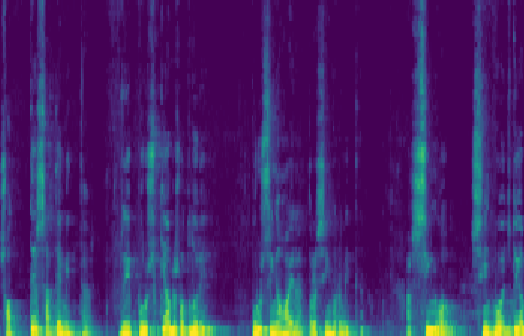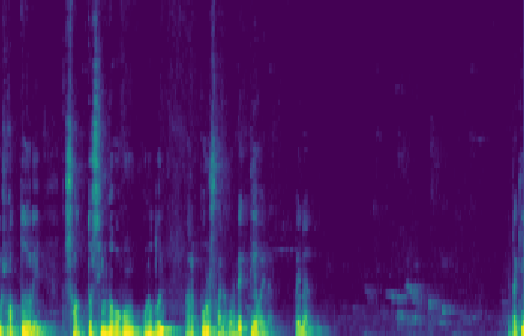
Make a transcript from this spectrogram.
সত্যের সাথে মিথ্যার, যদি পুরুষকে আমরা সত্য ধরি, পুরুষ সিংহ হয় না, তাহলে সিংহটা মিথ্যা। আর সিংহ সিংহ যদি আমরা সত্য ধরি, সত্য সিংহ কোনো দিন তার পুরুষ হয় না, কোনো ব্যক্তি হয় না, তাই না? এটা কি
